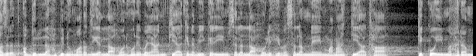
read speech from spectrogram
حضرت عبداللہ بن عمر رضی اللہ عنہ نے بیان کیا کہ نبی کریم صلی اللہ علیہ وسلم نے منع کیا تھا کہ کوئی محرم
